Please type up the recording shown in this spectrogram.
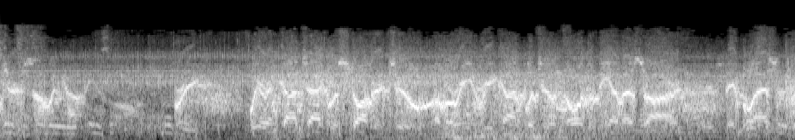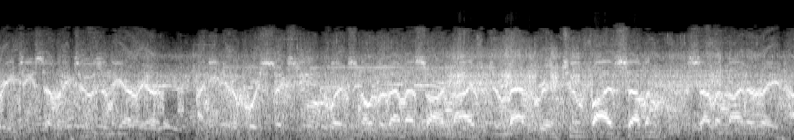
Copy. Brief. We are in contact with Stalker 2, a Marine recon platoon north of the MSR. They blasted three T-72s in the area. I need you to push 16 clicks north of MSR knife to map grid 257, 7, 9, or 8. How copy, over?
